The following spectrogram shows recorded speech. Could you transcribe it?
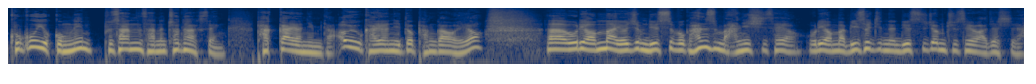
9960님, 부산 사는 초등학생, 박가연입니다. 어유 가연이도 반가워요. 아, 우리 엄마 요즘 뉴스 보고 한숨 많이 쉬세요. 우리 엄마 미소 짓는 뉴스 좀 주세요, 아저씨. 아,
